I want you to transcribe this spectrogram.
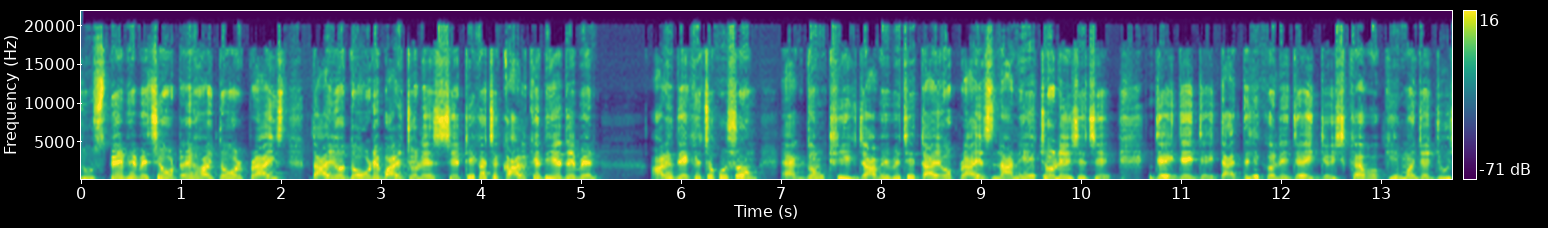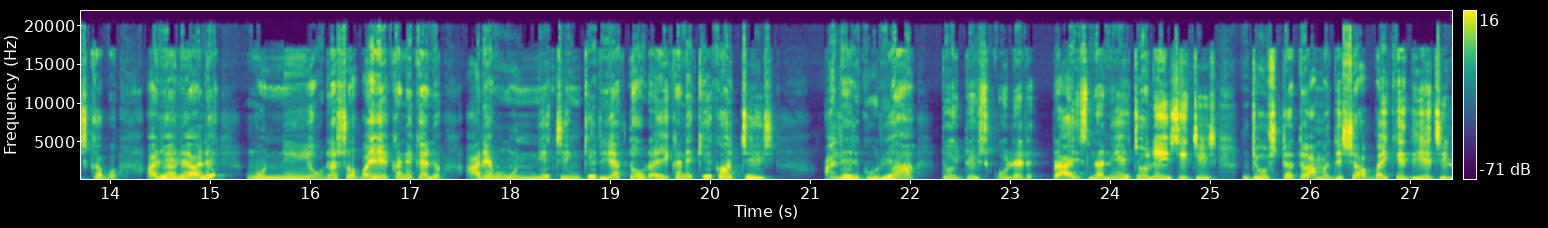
জুস পেয়ে ভেবেছে ওটাই হয়তো ওর প্রাইস তাই ও দৌড়ে বাড়ি চলে এসছে। ঠিক আছে, কালকে দিয়ে দেবেন। আরে, দেখেছ কুসুম? একদম ঠিক, যা ভেবেছি তাই ও প্রাইস না নিয়ে চলে এসেছে। যাই যাই যাই তাড়াতাড়ি করে যাই জুস খাব, কি মজা জুস খাব। আরে আরে আরে, মুন্নি, ওরা সবাই এখানে কেন? আরে, মুন্নি চিঙ্কি রিয়া, তোরা এখানে কি করছিস? আরে গুড়িয়া, তুই তো স্কুলের প্রাইজ না নিয়েই চলে এসেছিস। জুসটা তো আমাদের সবাইকে দিয়েছিল,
